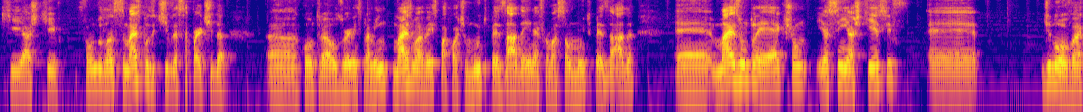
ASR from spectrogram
que acho que foi um dos lances mais positivos dessa partida uh, contra os Ravens para mim. Mais uma vez, pacote muito pesado aí, né? Formação muito pesada. É, mais um play action. E assim, acho que esse. É, de novo, é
